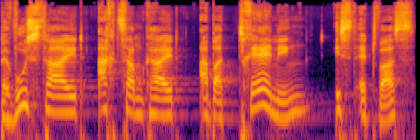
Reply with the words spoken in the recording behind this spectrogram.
Bewusstheit, Achtsamkeit, aber Training ist etwas,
